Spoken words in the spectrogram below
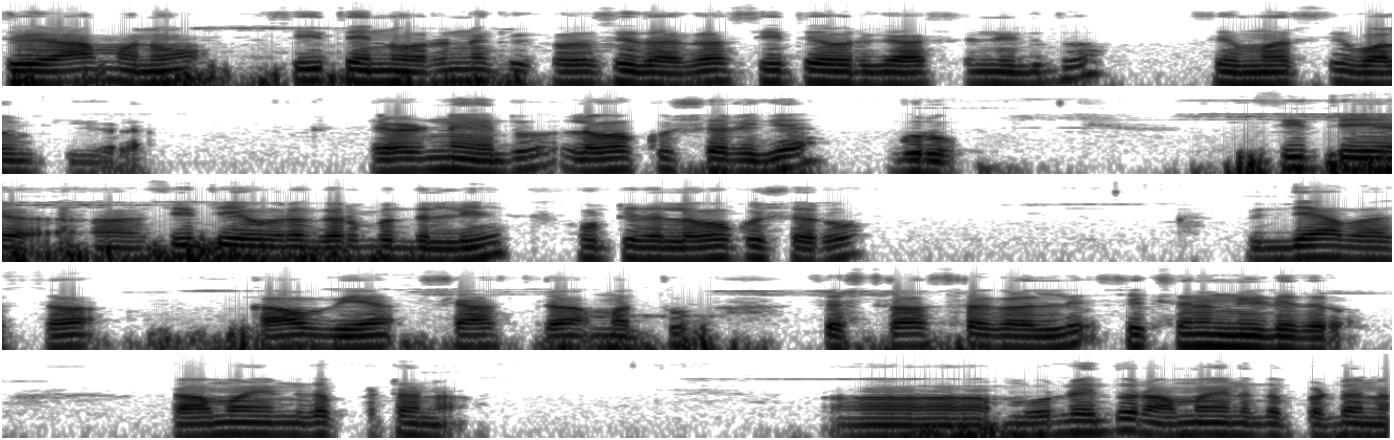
ಶ್ರೀರಾಮನು ಸೀತೆಯನ್ನು ಅರಣ್ಯಕ್ಕೆ ಸೀತೆ ಅವರಿಗೆ ಆಶ್ರಯ ನೀಡಿದ್ದು ಮಹರ್ಷಿ ವಾಲ್ಮೀಕಿಗಳ. ಎರಡನೆಯದು, ಲವಕುಶರಿಗೆ ಗುರು. ಸೀತೆಯ ಸೀತೆಯವರ ಗರ್ಭದಲ್ಲಿ ಹುಟ್ಟಿದ ಲವಕುಶರು ವಿದ್ಯಾಭ್ಯಾಸ, ಕಾವ್ಯ, ಶಾಸ್ತ್ರ ಮತ್ತು ಶಸ್ತ್ರಾಸ್ತ್ರಗಳಲ್ಲಿ ಶಿಕ್ಷಣ ನೀಡಿದರು. ರಾಮಾಯಣದ ಪಠನ ಮೂರನೇದು, ರಾಮಾಯಣದ ಪಠನ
